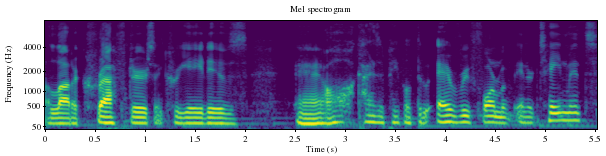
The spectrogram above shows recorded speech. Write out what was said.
a lot of crafters and creatives and all kinds of people through every form of entertainment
